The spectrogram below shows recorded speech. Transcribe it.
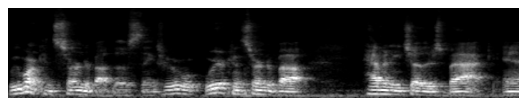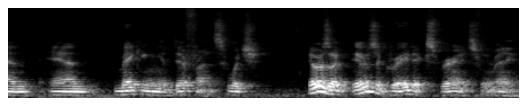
we weren't concerned about those things. We were we were concerned about having each other's back and and making a difference, which it was a it was a great experience for me.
